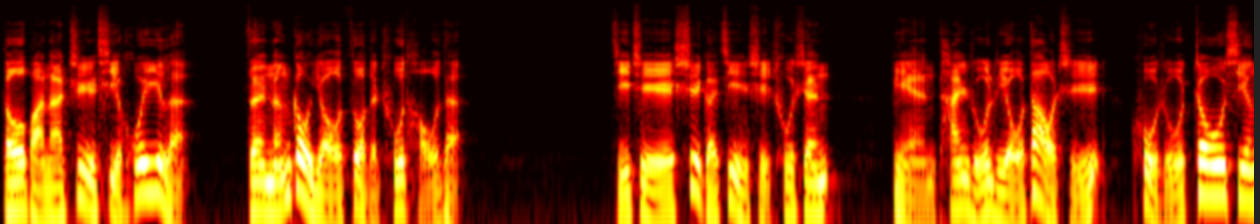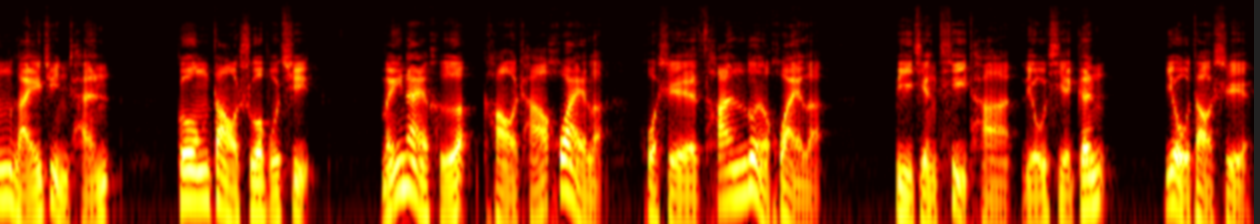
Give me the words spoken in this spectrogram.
都把那志气灰了，怎能够有做得出头的？及至是个进士出身，便贪如柳道直。酷如周兴来俊臣，公道说不去，没奈何。考察坏了，或是参论坏了，毕竟替他留些根。又道是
